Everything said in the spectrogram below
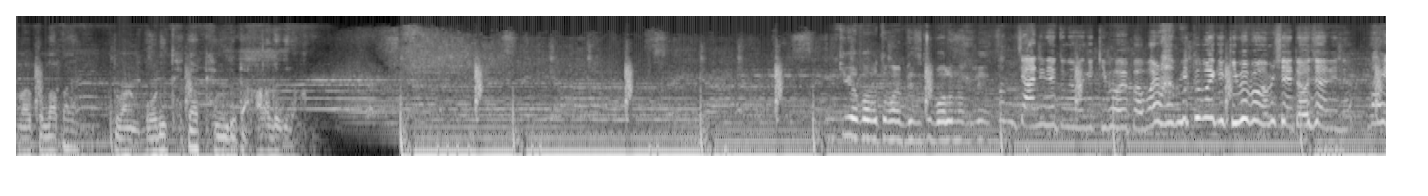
আমার কোলা পায় তোমার বড়ি থেকে আর ঠেং দুটা আলাদা দিলাম কি ব্যাপার তোমার বিজিটি বলো না প্লিজ। আমি জানি না তুমি আমাকে কীভাবে পাবো আর আমি তোমাকে কীভাবে পাবো আমি সেটাও জানি না। ভাই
